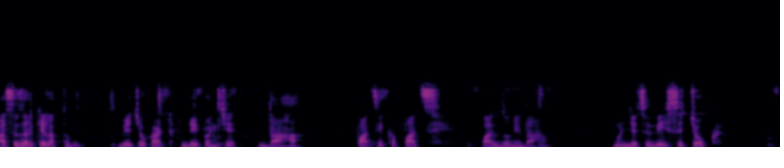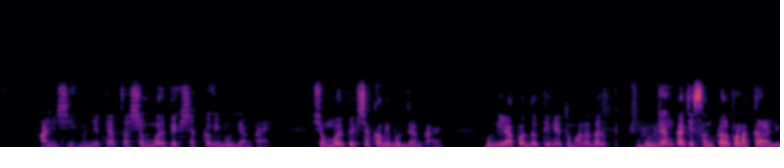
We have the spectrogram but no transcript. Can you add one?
असं जर केलात तुम्ही बेचोक आठ बे पंचे दहा पाच एक पाच पाच दोन्ही दहा म्हणजेच वीस चौक ऐंशी म्हणजे त्याचा शंभरपेक्षा कमी बुद्ध्यांक आहे. शंभरपेक्षा कमी बुद्ध्यांक आहे. मग या पद्धतीने तुम्हाला जर बुद्ध्यांकाची संकल्पना कळाली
